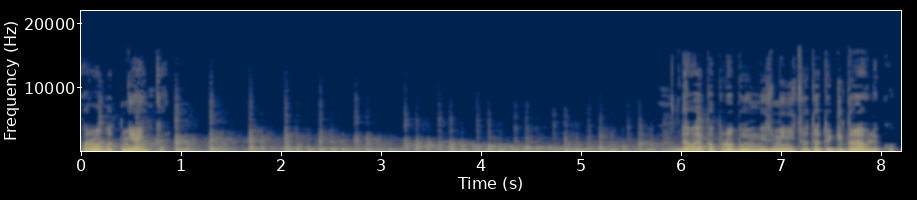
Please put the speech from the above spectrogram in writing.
Робот-нянька Давай попробуем изменить вот эту гидравлику.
